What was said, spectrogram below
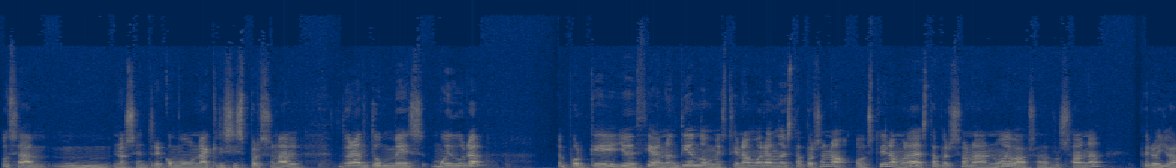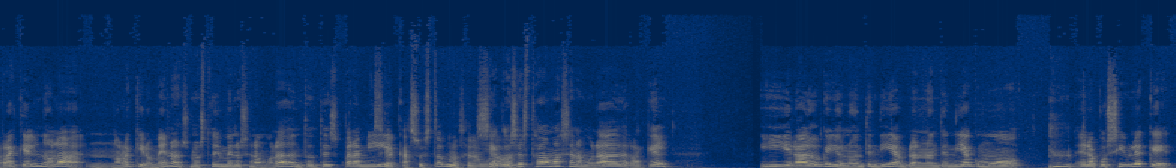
o sea, mm, no sé, entré como una crisis personal durante un mes muy dura porque yo decía, no entiendo, me estoy enamorando de esta persona o estoy enamorada de esta persona nueva, o sea, Rosana, pero yo a Raquel no la, no la quiero menos, no estoy menos enamorada. Entonces, para mí... Si acaso estás más Si enamorada. acaso estaba más enamorada de Raquel. Y era algo que yo no entendía, en plan, no entendía cómo era posible que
